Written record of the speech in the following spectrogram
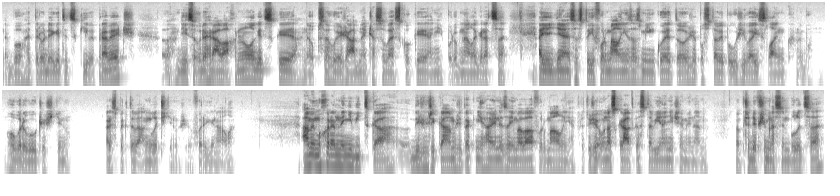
nebo heterodiegetický vypravěč. Děj se odehrává chronologicky a neobsahuje žádné časové skoky ani podobné legrace. A jediné, co stojí formálně za zmínku, je to, že postavy používají slang nebo hovorovou češtinu, respektive angličtinu že jo, v originále. A mimochodem není výtka, když říkám, že ta kniha je nezajímavá formálně, protože ona zkrátka staví na něčem jiném. Především na symbolice,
